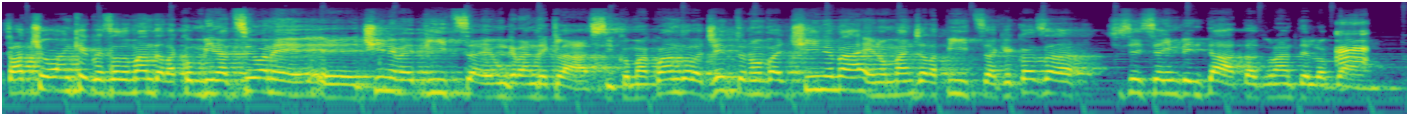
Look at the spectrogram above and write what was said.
Faccio anche questa domanda, la combinazione eh, cinema e pizza è un grande classico, ma quando la gente non va al cinema e non mangia la pizza, che cosa ci sei, sei inventata durante il lockdown? Ah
